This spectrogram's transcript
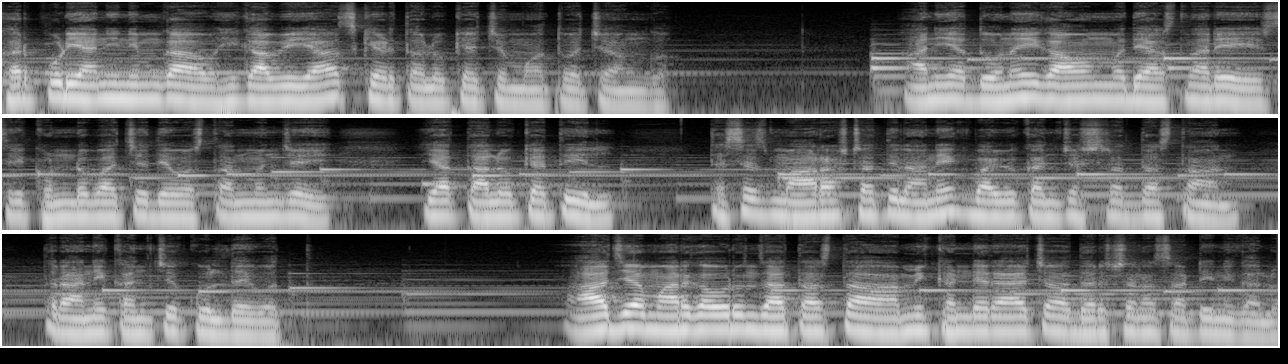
खरपुडी आणि निमगाव ही गावे याच खेड तालुक्याचे महत्त्वाचे अंग. आणि या दोनही गावांमध्ये असणारे श्री खंडोबाचे देवस्थान म्हणजे या तालुक्यातील तसेच महाराष्ट्रातील अनेक भाविकांचे श्रद्धास्थान तर अनेकांचे कुलदैवत. आज या मार्गावरून जात असता आम्ही खंडेरायाच्या दर्शनासाठी निघालो.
